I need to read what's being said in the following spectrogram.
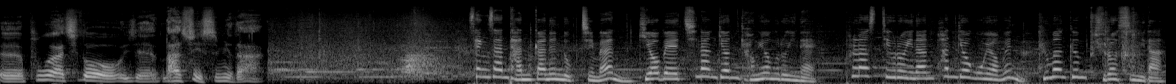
어, 부가가치도 이제 날 수 있습니다. 생산 단가는 높지만 기업의 친환경 경영으로 인해 플라스틱으로 인한 환경 오염은 그만큼 줄었습니다.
